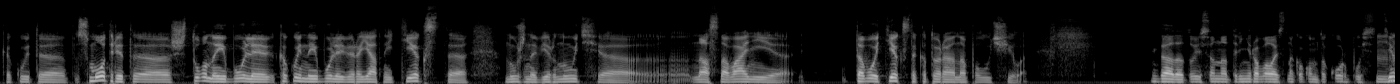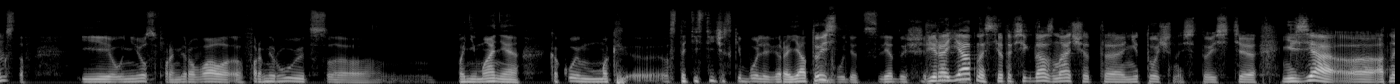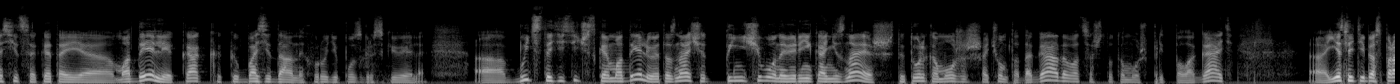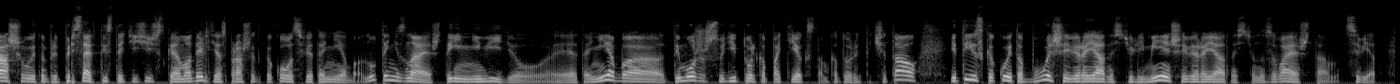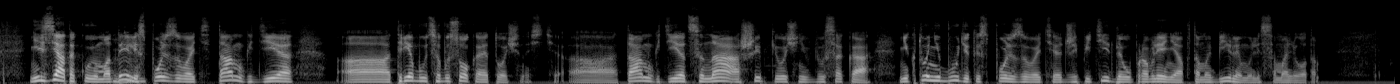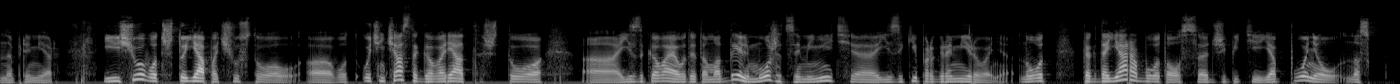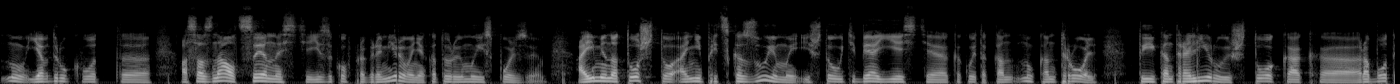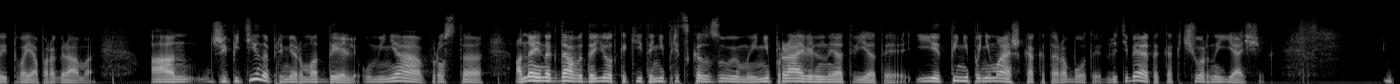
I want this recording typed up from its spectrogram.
какую-то смотрит, э, что наиболее, какой наиболее вероятный текст э, нужно вернуть на основании того текста, который она получила. Да, да, то есть она тренировалась на каком-то корпусе mm-hmm. текстов, и у нее сформировало, формируется понимание, какой мак... Э, статистически более есть будет следующий. Вероятность это всегда значит э, неточность. То есть э, нельзя относиться к этой модели как к базе данных вроде PostgreSQL. А, быть статистической моделью это значит, ты ничего наверняка не знаешь, ты только можешь о чем-то догадываться, что-то можешь предполагать. А, если тебя спрашивают, например, представь, ты статистическая модель, тебя спрашивают, какого цвета небо. Ну, ты не знаешь, ты не видел это небо, ты можешь судить только по текстам, которые ты читал, и ты с какой-то большей вероятностью или меньшей вероятностью называешь там цвет. Нельзя такую модель mm-hmm. использовать там, где а, требуется высокая точность, а, там, где цена ошибки очень высока. Никто не будет использовать GPT для управления автомобилем или самолетом например. И еще вот что я почувствовал, а, вот очень часто говорят, что а, языковая вот эта модель может заменить языки программирования. Но вот когда я работал с GPT, я понял, ну, я вдруг вот э, осознал ценность языков программирования, которые мы используем, а именно то, что они предсказуемы и что у тебя есть э, какой-то кон, ну, контроль, ты контролируешь то, как э, работает твоя программа. А GPT, например, модель, у меня просто... Она иногда выдает какие-то непредсказуемые, неправильные ответы, и ты не понимаешь, как это работает. Для тебя это как черный ящик.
